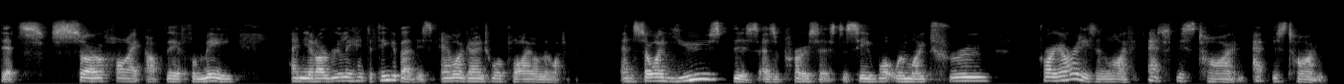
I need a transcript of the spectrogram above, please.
That's so high up there for me. And yet I really had to think about this. Am I going to apply or not? And so I used this as a process to see what were my true priorities in life at this time, at this time.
